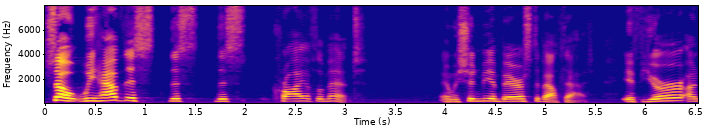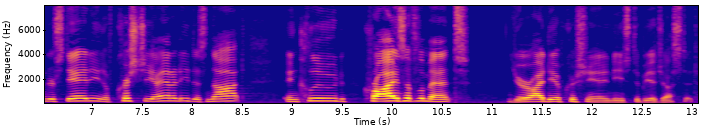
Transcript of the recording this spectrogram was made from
So we have this, this, this cry of lament, and we shouldn't be embarrassed about that. If your understanding of Christianity does not include cries of lament, your idea of Christianity needs to be adjusted.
